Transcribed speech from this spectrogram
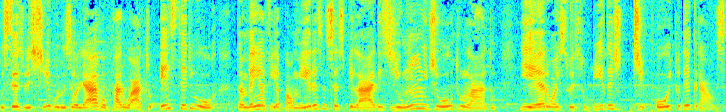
Os seus vestíbulos olhavam para o átrio exterior. Também havia palmeiras nos seus pilares de um e de outro lado, e eram as suas subidas de oito degraus.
